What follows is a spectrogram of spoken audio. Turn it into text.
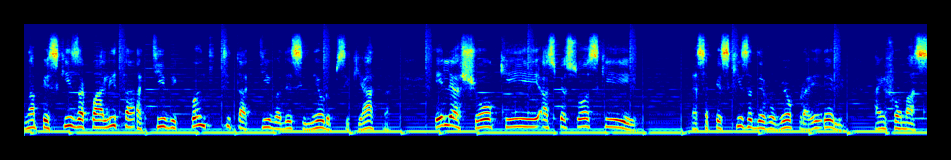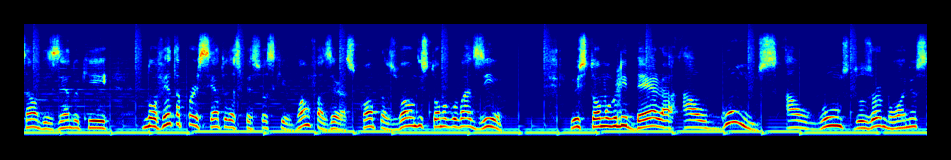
na pesquisa qualitativa e quantitativa desse neuropsiquiatra, ele achou que as pessoas que essa pesquisa devolveu para ele a informação dizendo que 90% das pessoas que vão fazer as compras vão de estômago vazio. E o estômago libera alguns, alguns dos hormônios,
